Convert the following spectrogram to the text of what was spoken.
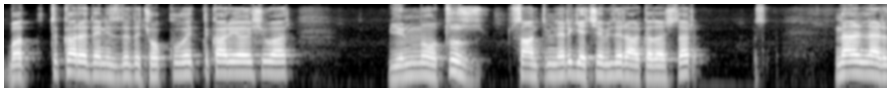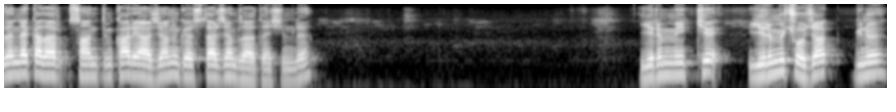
Batı Karadeniz'de de çok kuvvetli kar yağışı var. 20-30 santimleri geçebilir arkadaşlar. Nerelerde ne kadar santim kar yağacağını göstereceğim zaten şimdi. 22 23 Ocak günü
